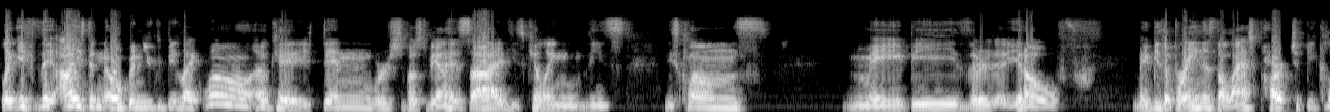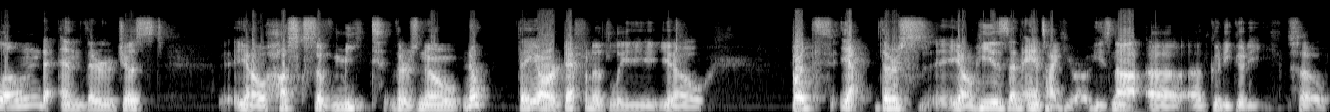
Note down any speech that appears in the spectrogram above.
like if the eyes didn't open you could be like well okay Din we're supposed to be on his side. He's killing these these clones maybe they're you know maybe the brain is the last part to be cloned and they're just you know husks of meat there's no nope they are definitely, you know, but yeah, there's, you know, he is an anti-hero. He's not a, a goody-goody. So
